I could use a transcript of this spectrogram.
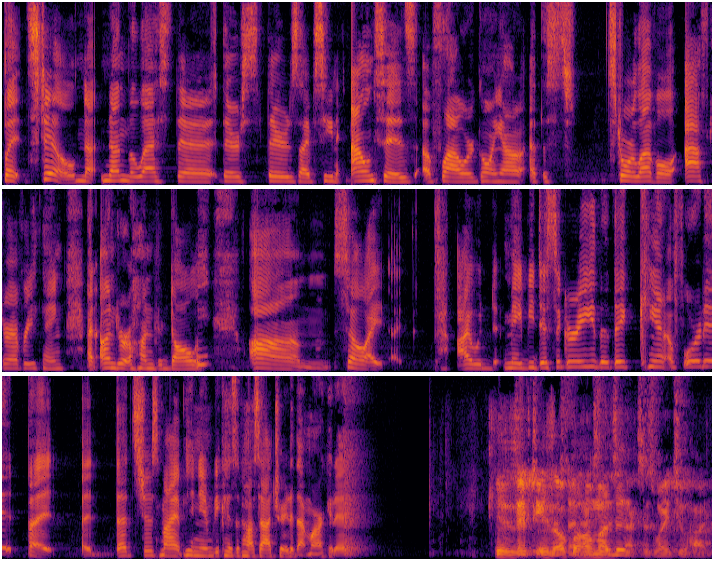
but still, n- nonetheless, the, there's there's I've seen ounces of flour going out at the s- store level after everything at under a hundred dollars. Um, so I I would maybe disagree that they can't afford it, but uh, that's just my opinion because of how saturated that market is. Is, is Oklahoma the, tax is way too high?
